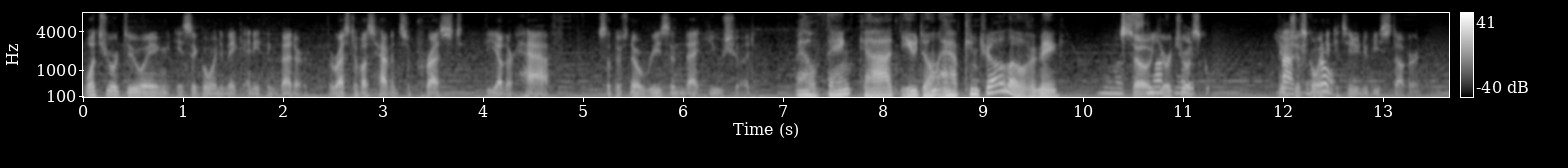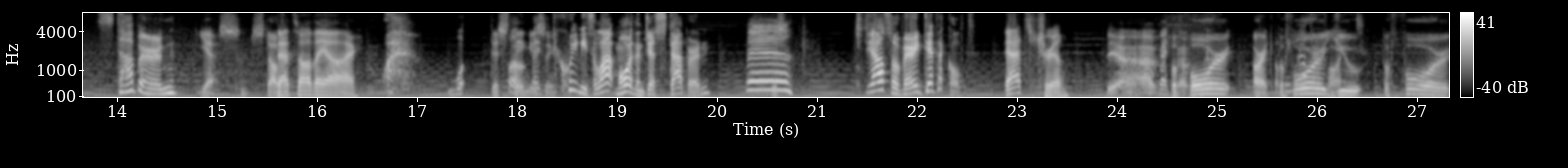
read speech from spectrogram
what you're doing isn't going to make anything better. The rest of us haven't suppressed the other half, so there's no reason that you should. Well, thank God you don't have control over me. Well, So you're just you're just and going to continue to be stubborn. Stubborn? Yes, stubborn. That's all they are. What this Well, thing uh, isn't. Queenie's a lot more than just stubborn. Eh, She's also very difficult. that's true. Yeah, I, But Before, all right, But we love before you before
